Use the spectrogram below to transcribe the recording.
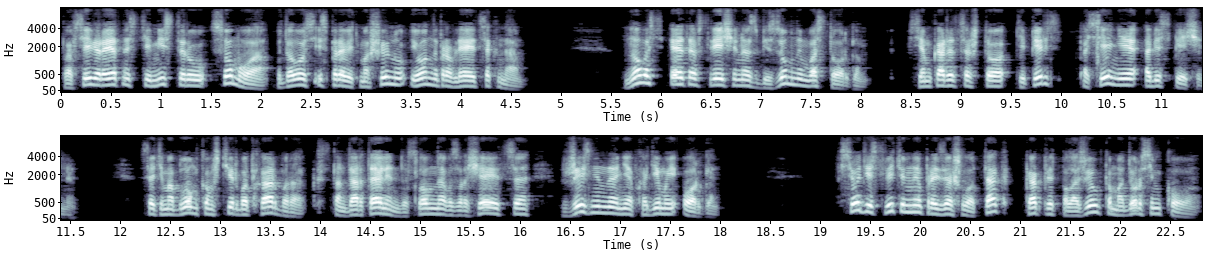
По всей вероятности, мистеру Сомуа удалось исправить машину, и он направляется к нам. Новость эта встречена с безумным восторгом. Всем кажется, что теперь спасение обеспечено. С этим обломком Штирбот-Харбора к Стандарт-Айленду словно возвращается жизненно необходимый орган. Все действительно произошло так, как предположил коммодор Симкова.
